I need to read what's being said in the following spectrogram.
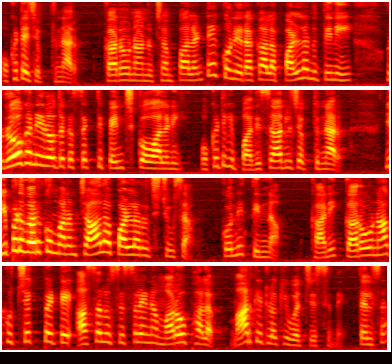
ఒకటే చెప్తున్నారు. కరోనాను చంపాలంటే కొన్ని రకాల పళ్ళను తిని రోగ నిరోధక శక్తి పెంచుకోవాలని ఒకటికి పదిసార్లు చెప్తున్నారు. ఇప్పటి వరకు మనం చాలా పళ్ళ రుచి చూసాం కొన్ని తిన్నాం. కానీ కరోనాకు చెక్ పెట్టే అసలు సిసలైన మరో ఫలం మార్కెట్లోకి వచ్చేసింది. తెలుసా?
